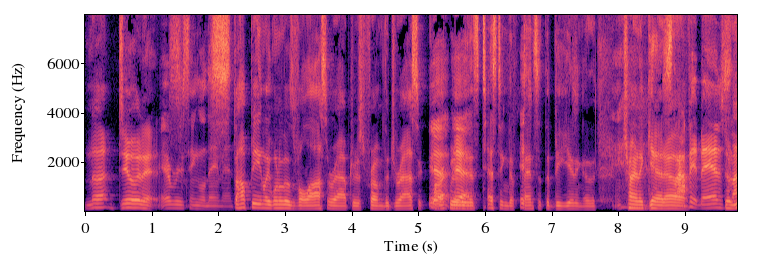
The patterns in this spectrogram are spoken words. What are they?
Not doing it. Every single day, man. Stop being like one of those velociraptors from the Jurassic Park Yeah, movie yeah. that's testing the fence at the beginning of the, trying to get out. Stop it, man. They're Stop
